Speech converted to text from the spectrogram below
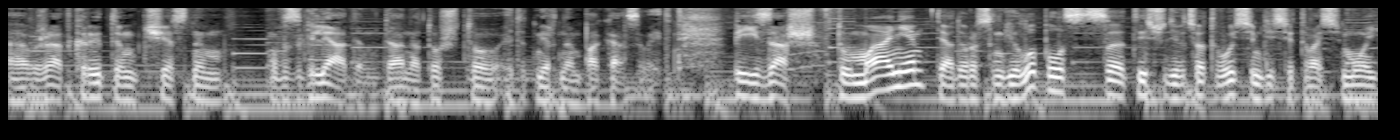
уже открытым, честным взглядом да, на то, что этот мир нам показывает. «Пейзаж в тумане» Теодорос Ангелополос, 1988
